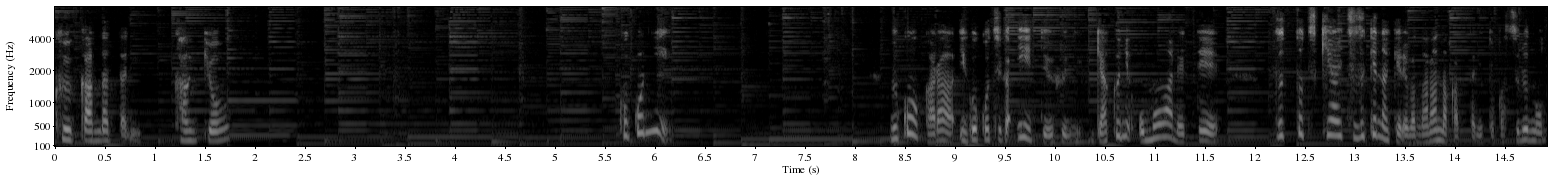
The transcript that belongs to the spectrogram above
空間だったり、環境、ここに向こうから居心地がいいっていうふうに逆に思われて、ずっと付き合い続けなければならなかったりとかするの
